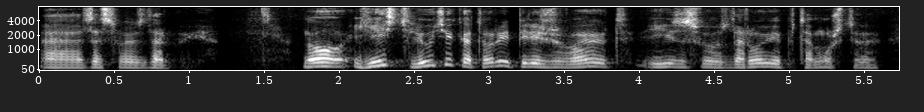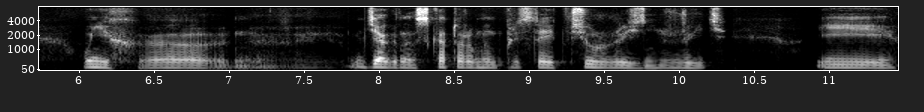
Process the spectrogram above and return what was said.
э, за свое здоровье. Но есть люди, которые переживают и за свое здоровье, потому что у них э, диагноз, с которым им предстоит всю жизнь жить. И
